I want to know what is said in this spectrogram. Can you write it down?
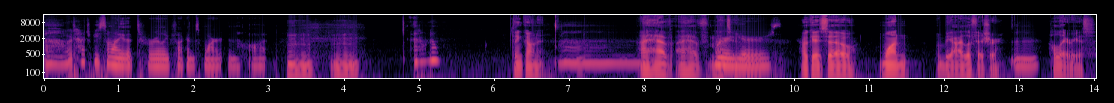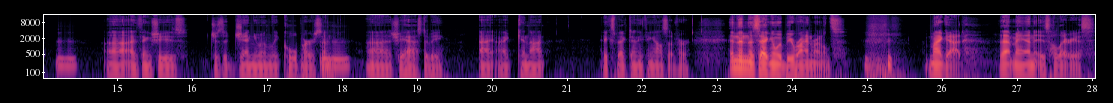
oh, it would have to be somebody that's really fucking smart and hot. Mm-hmm. Mm-hmm. I don't know. Think on it. Um, I have I have my two. yours? Okay, so one would be Isla Fisher. Mm-hmm. Hilarious. Mm-hmm. Uh, I think she's just a genuinely cool person. Mm-hmm. Uh, she has to be. I, I cannot expect anything else of her. And then the second would be Ryan Reynolds. My God, that man is hilarious.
